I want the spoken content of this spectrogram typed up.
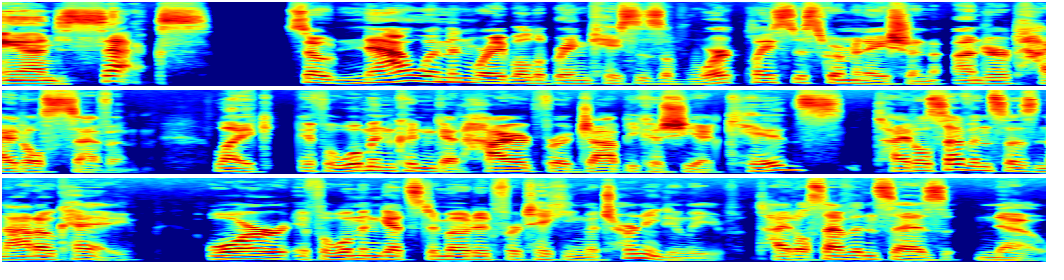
and sex. So now women were able to bring cases of workplace discrimination under Title VII. Like, if a woman couldn't get hired for a job because she had kids, Title VII says not okay. Or if a woman gets demoted for taking maternity leave, Title VII says no.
